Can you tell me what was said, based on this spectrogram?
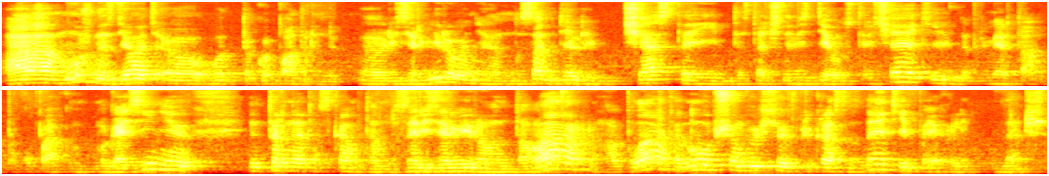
а можно сделать э, вот такой паттерн э, резервирования. На самом деле часто и достаточно везде вы встречаете. Например, там покупая в магазине интернетовском, там зарезервирован товар, оплата. Ну, в общем, вы все прекрасно знаете и поехали дальше.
